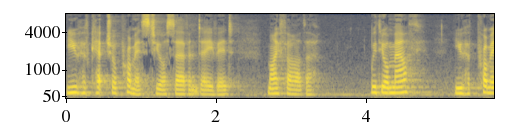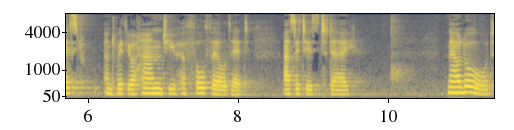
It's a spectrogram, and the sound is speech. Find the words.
You have kept your promise to your servant David, my father. With your mouth you have promised, and with your hand you have fulfilled it, as it is today. Now, Lord,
